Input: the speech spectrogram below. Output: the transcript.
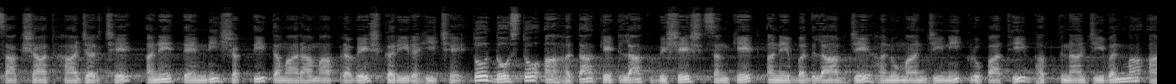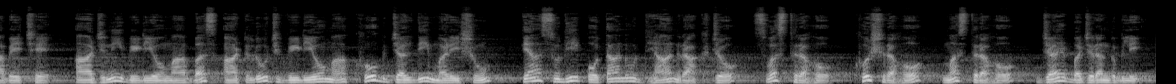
સાક્ષાત હાજર છે અને તેમની શક્તિ તમારામાં પ્રવેશ કરી રહી છે. તો દોસ્તો, આ હતા કેટલાક વિશેષ સંકેત અને બદલાવ જે હનુમાનજીની કૃપાથી ભક્તના જીવનમાં આવે છે. આજની વિડીયોમાં બસ આટલું જ. વિડીયોમાં ખૂબ જલ્દી મળીશું. ત્યાં સુધી પોતાનું ધ્યાન રાખજો સ્વસ્થ રહો ખુશ રહો મસ્ત રહો જય બજરંગબલી.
